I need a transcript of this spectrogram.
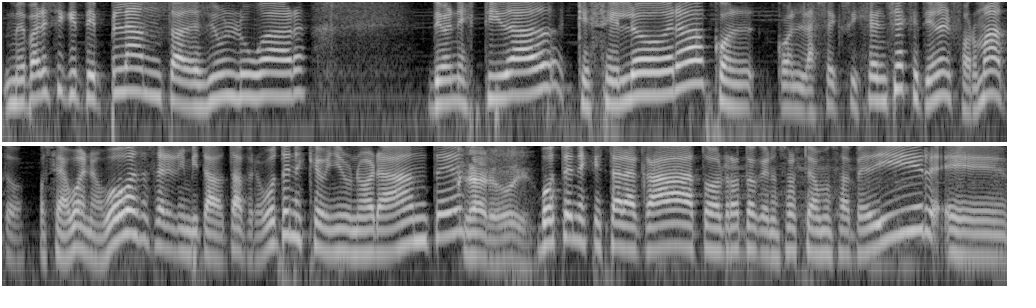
me parece que te planta desde un lugar de honestidad que se logra con, con las exigencias que tiene el formato. O sea, bueno, vos vas a ser el invitado, ta, pero vos tenés que venir una hora antes. Claro, obvio. Vos tenés que estar acá todo el rato que nosotros te vamos a pedir. eh,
